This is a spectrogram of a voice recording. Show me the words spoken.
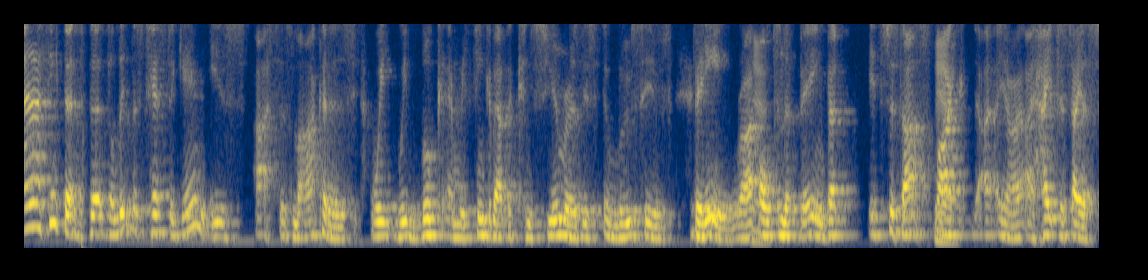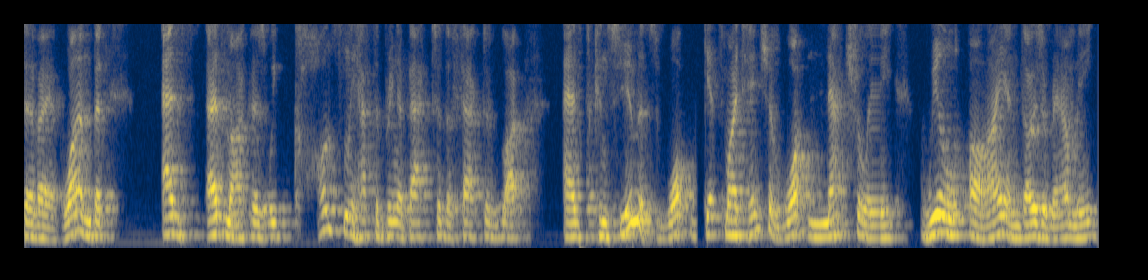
And I think that the, the, litmus test again is us as marketers. We we look and we think about the consumer as this elusive being, right? Yeah. Alternate being, but it's just us. Yeah. Like you know, I hate to say a survey of one, but as as marketers, we constantly have to bring it back to the fact of like as consumers, what gets my attention? What naturally will I and those around me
